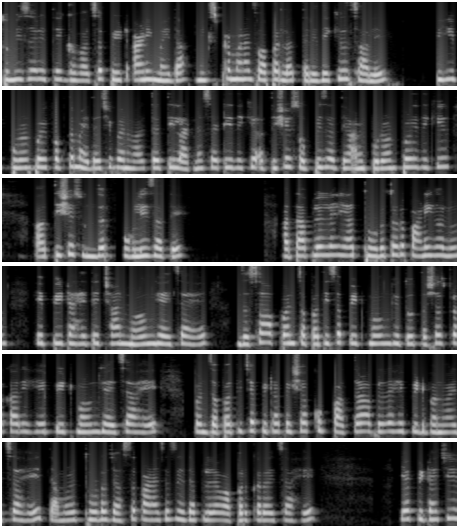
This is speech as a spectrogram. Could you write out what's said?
तुम्ही जर इथे गव्हाचं पीठ आणि मैदा मिक्स प्रमाणात वापरलात तरी देखील चालेल. ही पुरणपोळी फक्त मैद्याची बनवाल तर ती लाटण्यासाठी देखील अतिशय सोपी जाते आणि पुरणपोळी देखील अतिशय सुंदर फुगली जाते. आता आपल्याला ह्यात थोडं थोडं पाणी घालून हे पीठ आहे ते छान मळून घ्यायचं आहे. जसं आपण चपातीचं पीठ मळून घेतो तशाच प्रकारे हे पीठ मळून घ्यायचं आहे. पण चपातीच्या पिठापेक्षा खूप पातळ आपल्याला हे पीठ बनवायचं आहे. त्यामुळे थोडं जास्त पाण्याचाच इथे आपल्याला वापर करायचा आहे. या पिठाची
